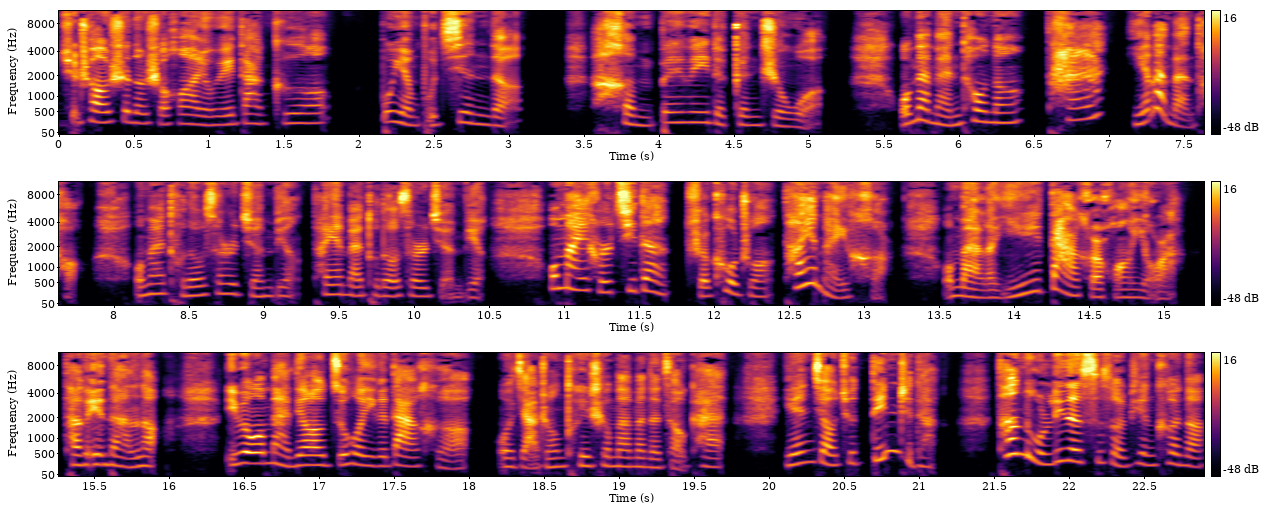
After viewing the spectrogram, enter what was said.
去超市的时候啊，有位大哥不远不近的，很卑微的跟着我。我买馒头呢，他也买馒头；我买土豆丝儿卷饼，他也买土豆丝儿卷饼；我买一盒鸡蛋折扣装，他也买一盒；我买了一大盒黄油啊，他为难了，因为我买掉了最后一个大盒。我假装推车慢慢的走开，眼角却盯着他。他努力的思索片刻呢，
